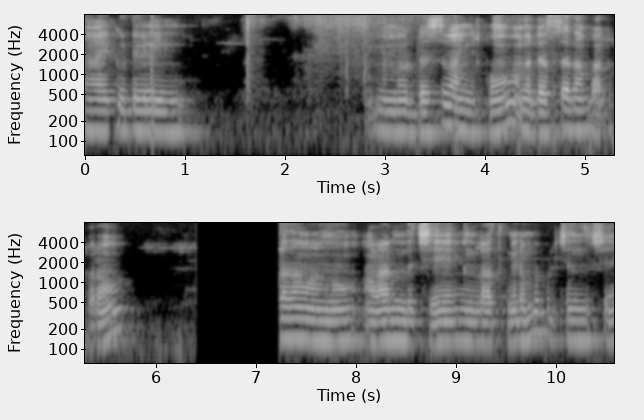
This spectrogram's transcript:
ஹாய் குட் ஈவினிங் நம்ம ஒரு ட்ரெஸ்ஸு வாங்கியிருக்கோம். அந்த ட்ரெஸ்ஸை தான் பார்க்க போகிறோம் தான் வாங்கினோம். நல்லா இருந்துச்சு. எங்கள் எல்லாத்துக்குமே ரொம்ப பிடிச்சிருந்துச்சு.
